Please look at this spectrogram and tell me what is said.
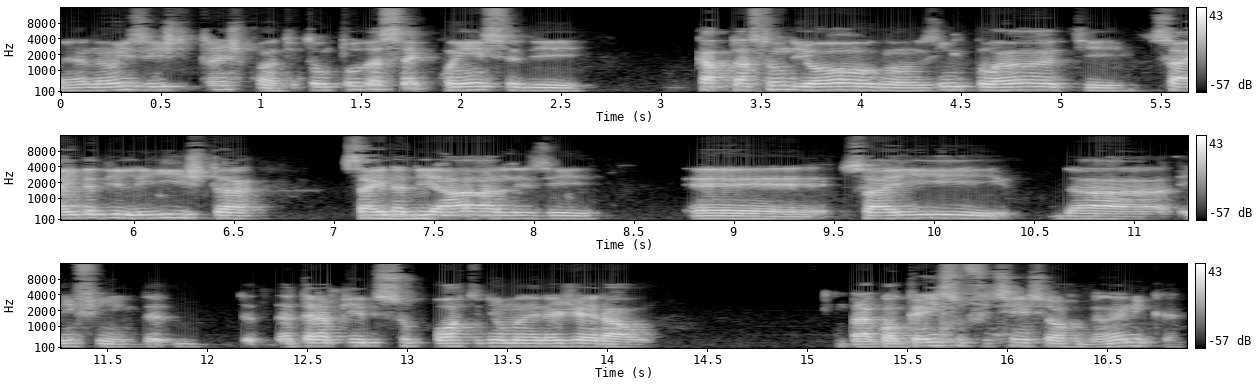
né, não existe transplante. Então, toda a sequência de captação de órgãos, implante, saída de lista, saída uhum. diálise, é, sair da, enfim, da, da, terapia de suporte de uma maneira geral para qualquer insuficiência orgânica.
